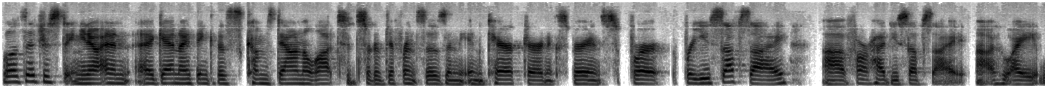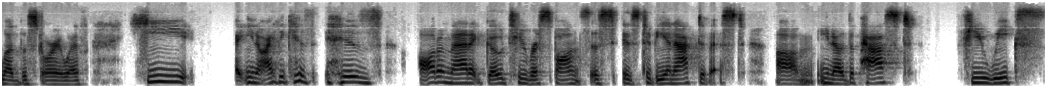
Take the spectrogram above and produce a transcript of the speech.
Well, it's interesting, you know, and again, I think this comes down a lot to sort of differences in, in character and experience. For for Yousafzai, uh, Farhad Yousafzai, uh, who I led the story with, he, you know, I think his his automatic go-to response is is to be an activist. Um, you know, the past few weeks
